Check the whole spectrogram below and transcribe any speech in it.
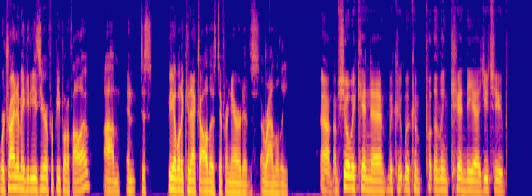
we're trying to make it easier for people to follow um, and just be able to connect to all those different narratives around the league. Um, I'm sure we can uh, we can we can put the link in the uh, YouTube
